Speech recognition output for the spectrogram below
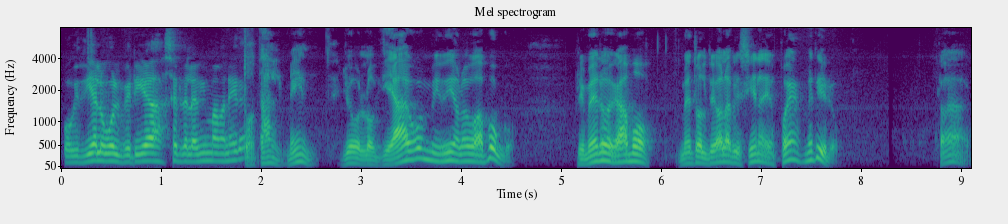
¿Hoy día lo volverías a hacer de la misma manera? Totalmente. Yo lo que hago en mi vida lo hago a poco. Primero, digamos, meto el dedo a la piscina y después me tiro. Claro.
